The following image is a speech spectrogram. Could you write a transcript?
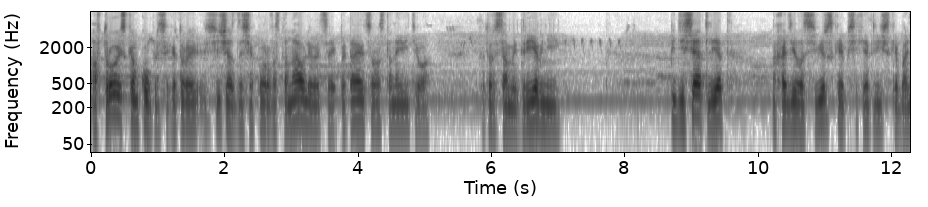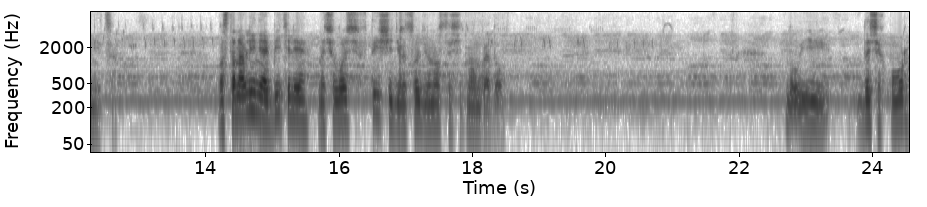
А в Троицком комплексе, который сейчас до сих пор восстанавливается и пытаются восстановить его, который самый древний, 50 лет находилась Свирская психиатрическая больница. Восстановление обители началось в 1997 году. Ну и до сих пор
